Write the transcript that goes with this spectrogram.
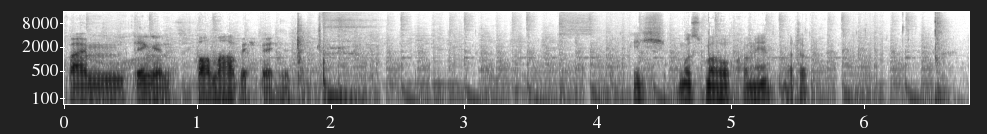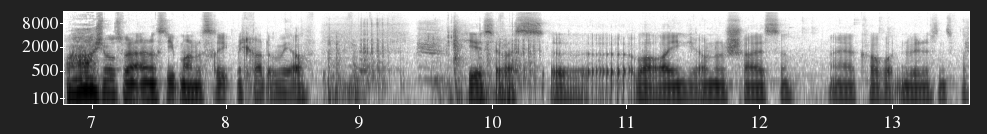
beim Dingens, Farmer habe ich welche. Ich muss mal hochkommen, ja? Warte. Oh, ich muss mal ein anderes Lied machen, das regt mich gerade irgendwie auf. Hier ist ja was, äh, aber eigentlich auch nur Scheiße. Naja, Karotten wenigstens was.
